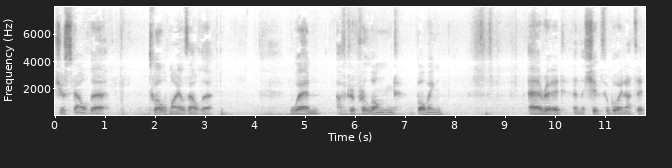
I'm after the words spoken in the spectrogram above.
just out there, 12 miles out there, when, after a prolonged bombing, air raid, and the ships were going at it,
